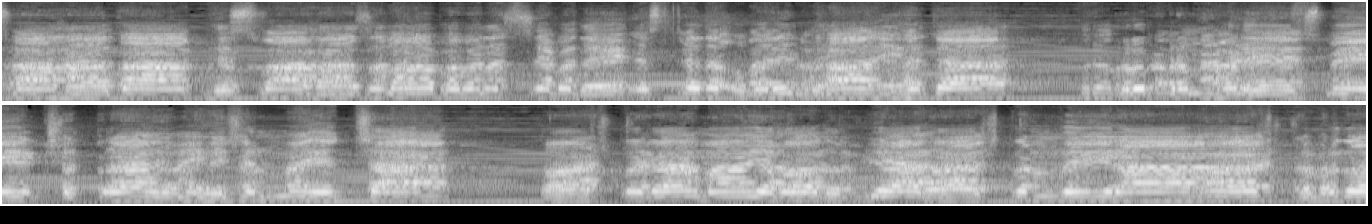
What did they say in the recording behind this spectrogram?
स्वाहाताभ्य स्वाहा समाभवनस्य पदे यस्य उपरि गृहायः च पुरब्रह्मणेऽस्मै क्षत्राय शर्म यच्छ राष्ट्रकामाय होतव्या राष्ट्रम् वै राष्ट्रभृतो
